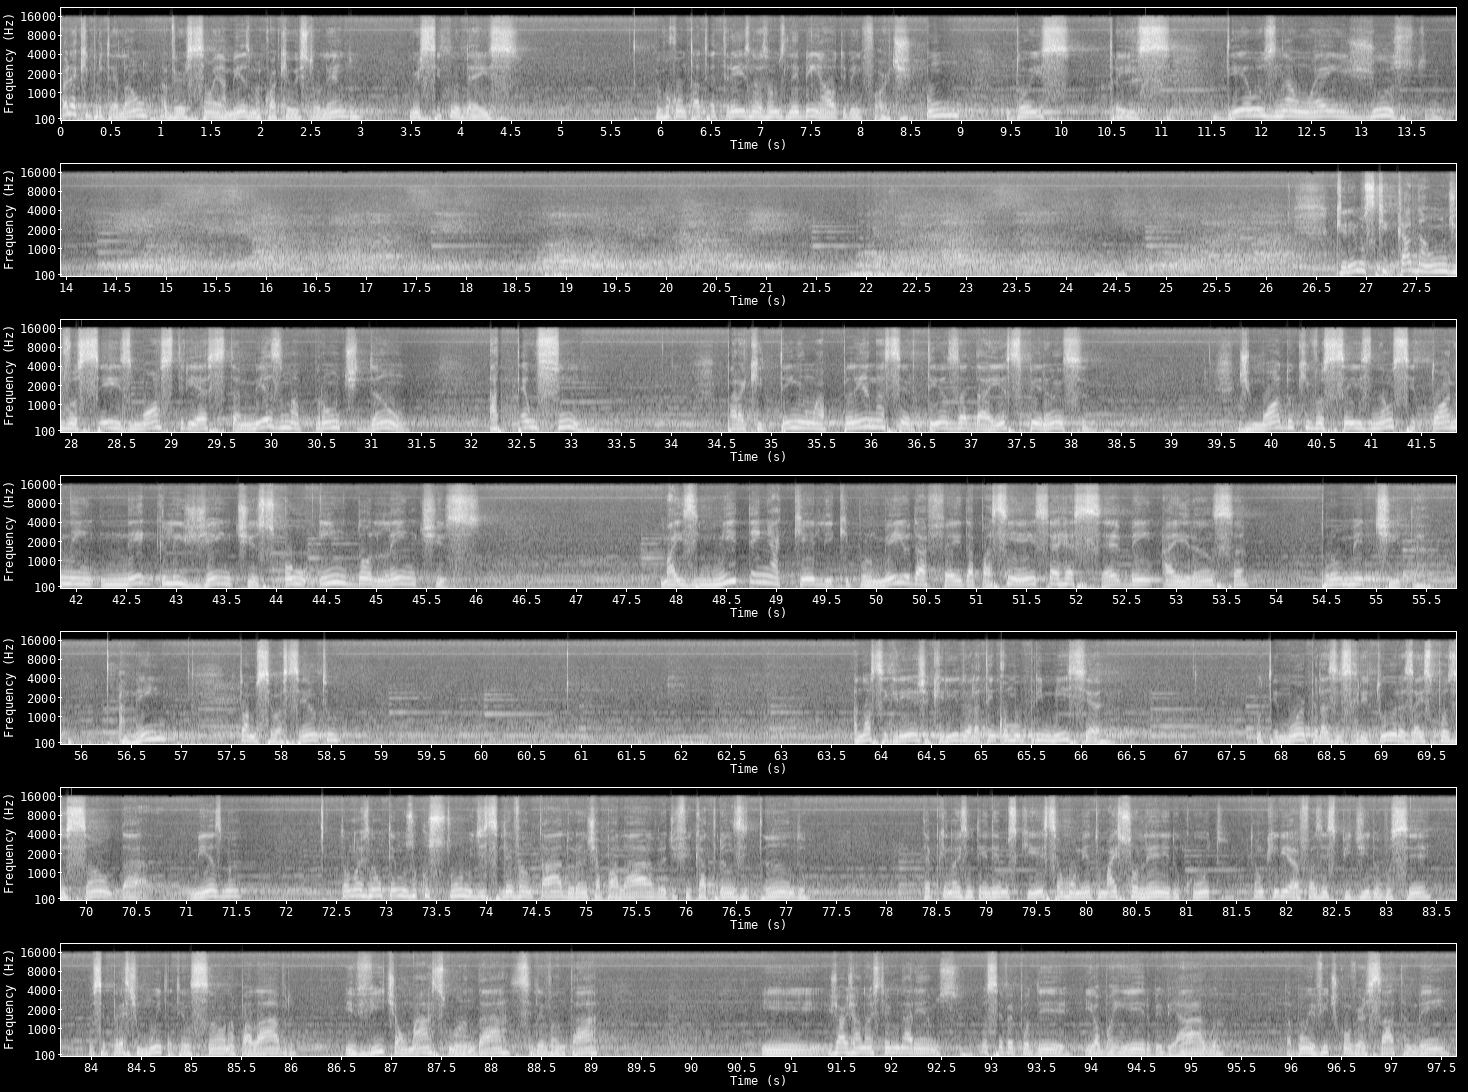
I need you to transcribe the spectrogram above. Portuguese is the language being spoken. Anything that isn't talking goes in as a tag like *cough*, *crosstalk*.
Olha aqui para o telão, a versão é a mesma com a que eu estou lendo. Versículo 10. Eu vou contar até três, nós vamos ler bem alto e bem forte. Um, dois, três. Deus não é injusto. Queremos que cada um de vocês mostre esta mesma prontidão até o fim para que tenham a plena certeza da esperança, de modo que vocês não se tornem negligentes ou indolentes, mas imitem aquele que, por meio da fé e da paciência, recebem a herança prometida. Amém? Tome seu assento. A nossa igreja, querido, ela tem como primícia o temor pelas escrituras, a exposição da mesma. Então nós não temos o costume de se levantar durante a palavra, de ficar transitando, até porque nós entendemos que esse é o momento mais solene do culto. Então eu queria fazer esse pedido a você, você preste muita atenção na palavra, evite ao máximo andar, se levantar e já já nós terminaremos. Você vai poder ir ao banheiro, beber água, tá bom? Evite conversar também.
